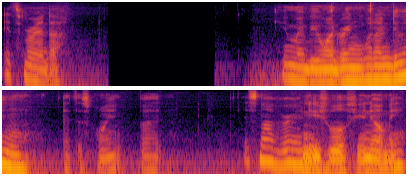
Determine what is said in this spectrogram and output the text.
it's Miranda. You might be wondering what I'm doing at this point, but it's not very unusual if you know me.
